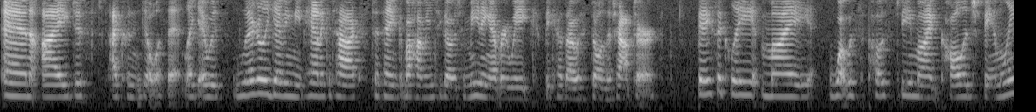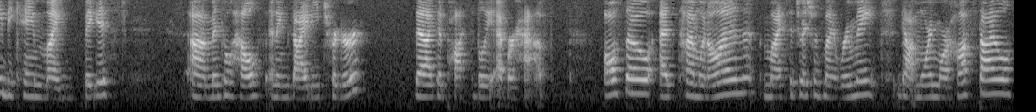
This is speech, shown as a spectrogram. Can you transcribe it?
and I just I couldn't deal with it. Like it was literally giving me panic attacks to think about having to go to meeting every week because I was still in the chapter. Basically, my what was supposed to be my college family became my biggest uh, mental health and anxiety trigger that I could possibly ever have. Also, as time went on, my situation with my roommate got more and more hostile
